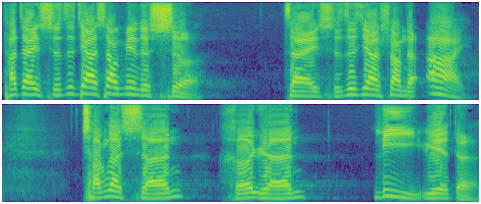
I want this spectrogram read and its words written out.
他在十字架上面的舍，在十字架上的爱，成了神和人。立约的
